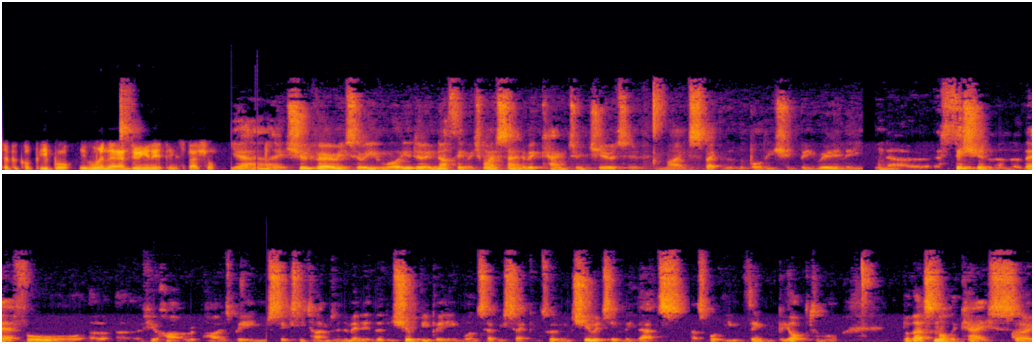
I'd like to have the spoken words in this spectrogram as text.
typical people, even when they're not doing anything special? Yeah, it should vary. So even while you're doing nothing, which might sound a bit counterintuitive, you might expect that the body should be really, you know, efficient and that therefore uh, if your heart, heart is beating 60 times in a minute that it should be beating once every second so intuitively that's that's what you would think would be optimal but that's not the case so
